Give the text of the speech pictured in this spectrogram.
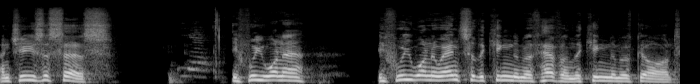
And Jesus says, if we want to if we want to enter the kingdom of heaven, the kingdom of God,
